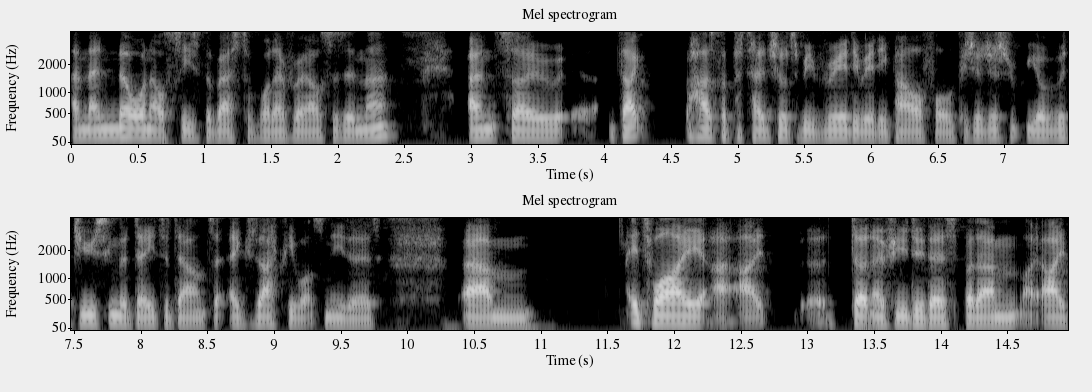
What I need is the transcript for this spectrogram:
and then no one else sees the rest of whatever else is in there. And so that has the potential to be really really powerful because you're just you're reducing the data down to exactly what's needed um it's why I, I uh, don't know if you do this but um I,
